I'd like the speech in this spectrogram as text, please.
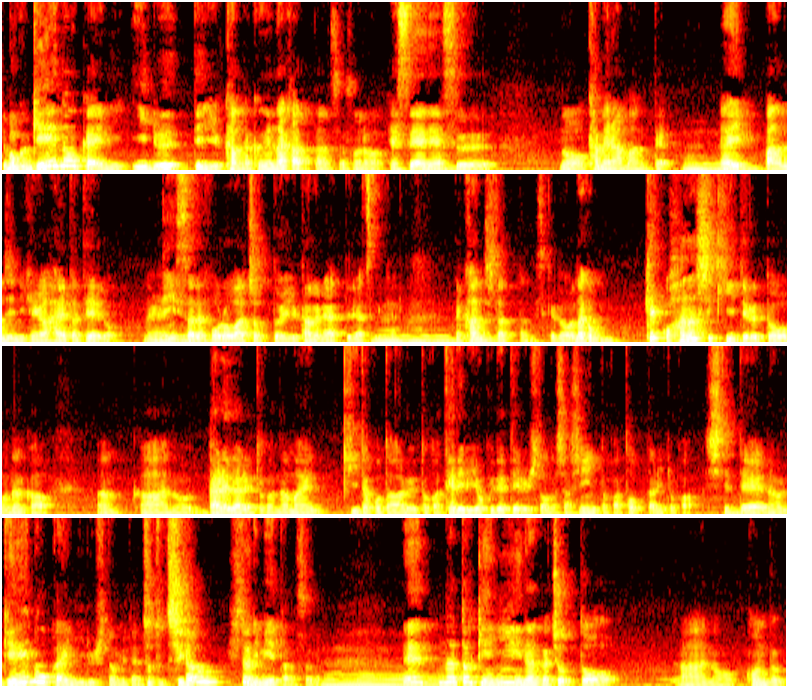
僕芸能界にいるっていう感覚がなかったんですよ、その SNS のカメラマンって。うんなんか一般人に毛が生えた程度。なんかインスタでフォロワーちょっといるカメラやってるやつみたいな。な感じだったんですけど、なんか結構話聞いてると、なんか、ああの、誰々とか名前聞いたことあるとか、テレビよく出てる人の写真とか撮ったりとかしてて、なんか芸能界にいる人みたいな、ちょっと違う人に見えたんですよね。で、な時になんかちょっと、あの、今度、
